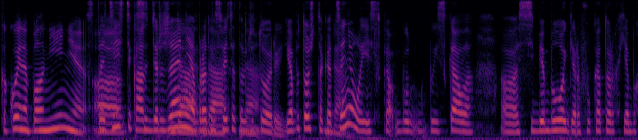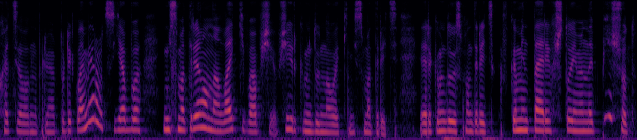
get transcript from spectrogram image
какое наполнение... а, Статистика, как- содержание, да, обратная да, связь от да. аудитории. Я бы тоже так Да. оценивала, если бы искала а, себе блогеров, у которых я бы хотела, например, порекламироваться, я бы не смотрела на лайки вообще. Вообще рекомендую на лайки не смотреть. Я рекомендую смотреть в комментариях, что именно пишут,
